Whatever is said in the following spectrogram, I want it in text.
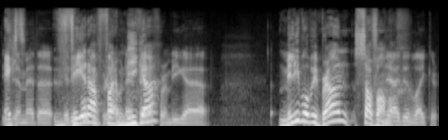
Echt, met, eh, Vera Farmiga? Millie Bobby Brown, savannah. Ja, I didn't like her.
